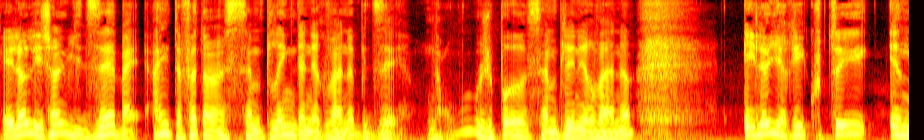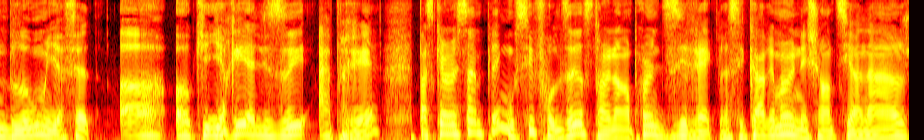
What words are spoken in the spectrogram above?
et là les gens lui disaient, ben, hey, t'as fait un sampling de Nirvana, puis il disait, non, j'ai pas samplé Nirvana. Et là, il a réécouté In Bloom, il a fait Ah, OK, il a réalisé après. Parce qu'un sampling aussi, il faut le dire, c'est un emprunt direct. C'est carrément un échantillonnage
